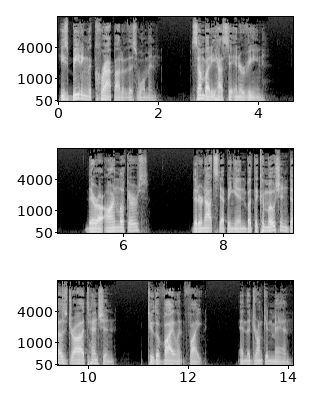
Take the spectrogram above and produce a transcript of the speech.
He's beating the crap out of this woman. Somebody has to intervene. There are onlookers that are not stepping in, but the commotion does draw attention to the violent fight and the drunken man.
